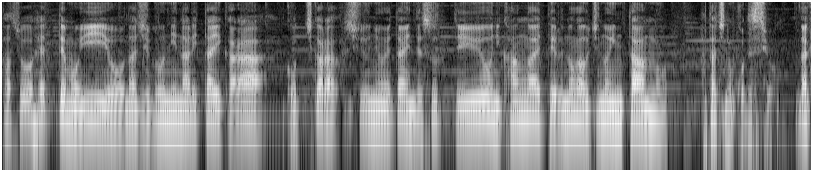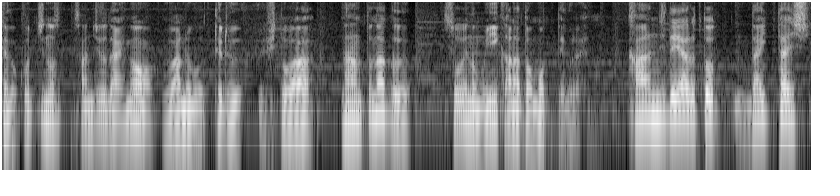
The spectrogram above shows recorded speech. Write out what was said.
多少減ってもいいような自分になりたいからこっちから収入を得たいんですっていうように考えているのがうちのインターンの二十歳の子ですよ。だけどこっちの30代のワンルーム売ってる人はなんとなくそういうのもいいかなと思ってぐらいの。感じでやると大体失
